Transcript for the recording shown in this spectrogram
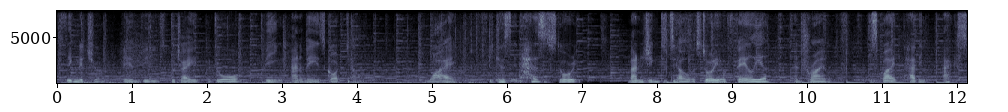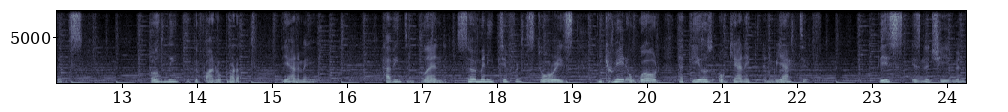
signature AMVs which I adore being Anime's Got Talent. Why? Because it has a story, managing to tell a story of failure and triumph despite having access only to the final product, the anime. Having to blend so many different stories and create a world that feels organic and reactive. This is an achievement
